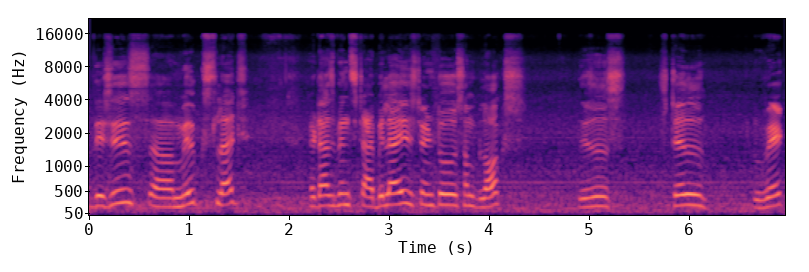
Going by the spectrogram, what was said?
this is uh, milk sludge. It has been stabilized into some blocks. This is still wet.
